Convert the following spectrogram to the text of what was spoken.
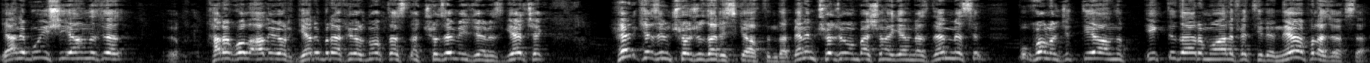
Yani bu işi yalnızca e, karakol alıyor, geri bırakıyor noktasında çözemeyeceğimiz gerçek herkesin çocuğu da riski altında. Benim çocuğumun başına gelmez denmesin. Bu konu ciddiye alınıp iktidarı muhalefetiyle ne yapılacaksa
